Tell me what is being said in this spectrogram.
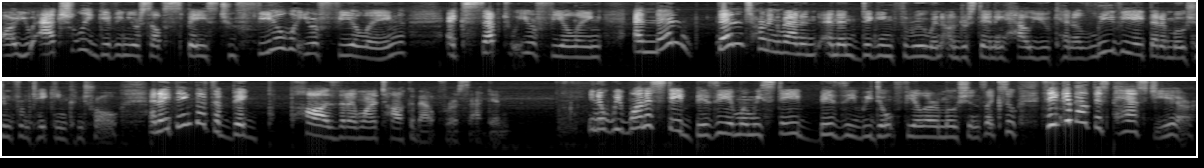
are you actually giving yourself space to feel what you're feeling accept what you're feeling and then then turning around and, and then digging through and understanding how you can alleviate that emotion from taking control. And I think that's a big pause that I want to talk about for a second. You know, we want to stay busy, and when we stay busy, we don't feel our emotions. Like, so think about this past year.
